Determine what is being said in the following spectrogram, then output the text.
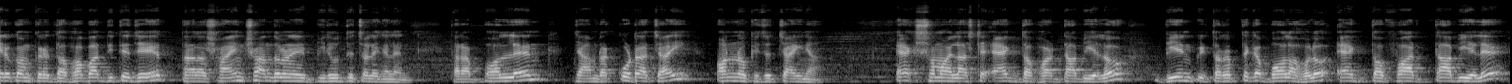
এরকম করে দফা বাদ দিতে যেয়ে তারা সহিংস আন্দোলনের বিরুদ্ধে চলে গেলেন। তারা বললেন যে আমরা কোটা চাই, অন্য কিছু চাই না। এক সময় লাস্টে এক দফার দাবি এলো, বিএনপির তরফ থেকে বলা হলো এক দফার দাবি এলে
